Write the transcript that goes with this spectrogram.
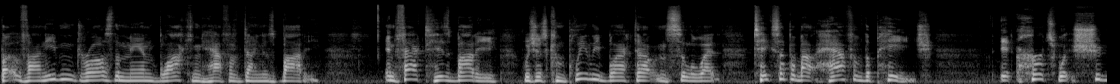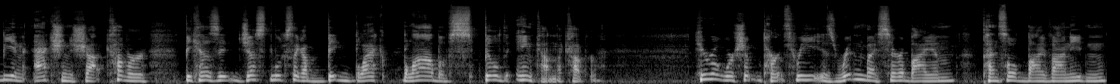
but Von Eeden draws the man blocking half of Dinah's body. In fact, his body, which is completely blacked out in silhouette, takes up about half of the page. It hurts what should be an action shot cover because it just looks like a big black blob of spilled ink on the cover. Hero Worship Part 3 is written by Sarah Byam, penciled by Von Eeden,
